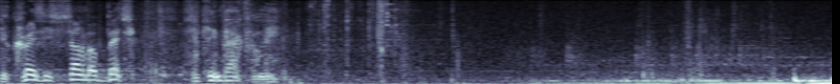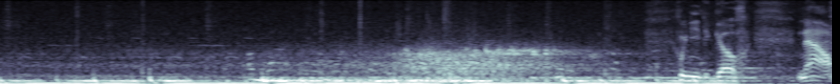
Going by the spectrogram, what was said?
You crazy son of a bitch. You came back for me. We need to go. Now.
